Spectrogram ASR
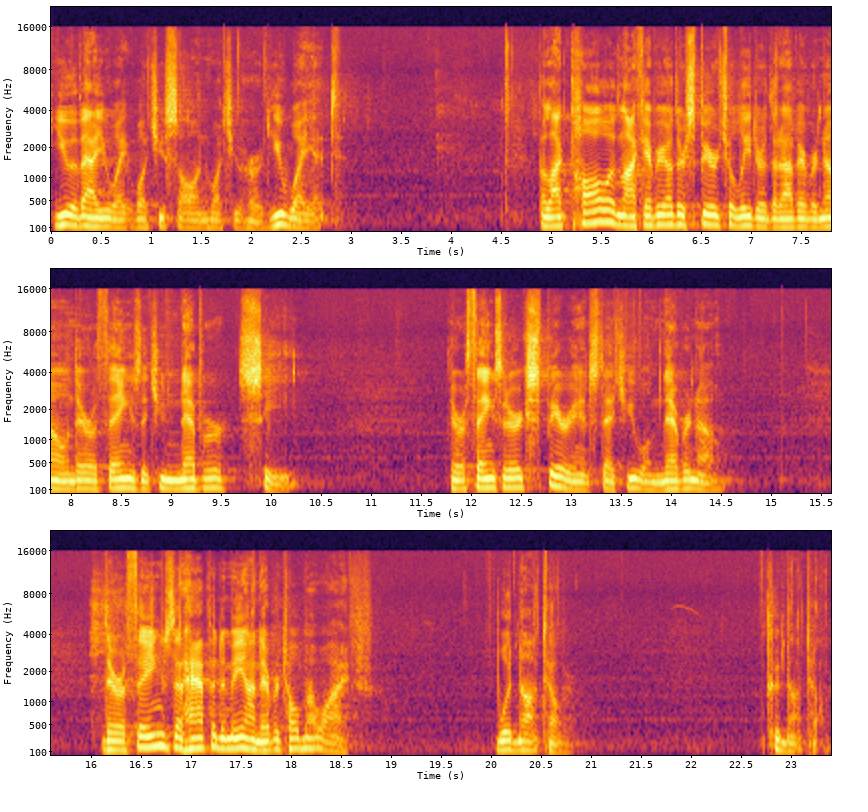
you evaluate what you saw and what you heard. You weigh it. But like Paul and like every other spiritual leader that I've ever known, there are things that you never see. There are things that are experienced that you will never know. There are things that happened to me I never told my wife. Would not tell her. Could not tell her.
